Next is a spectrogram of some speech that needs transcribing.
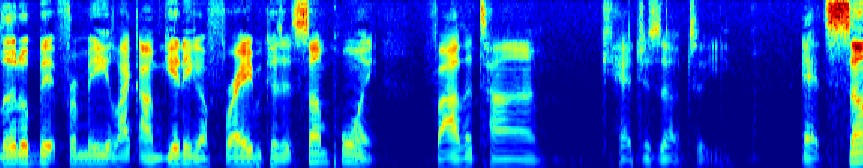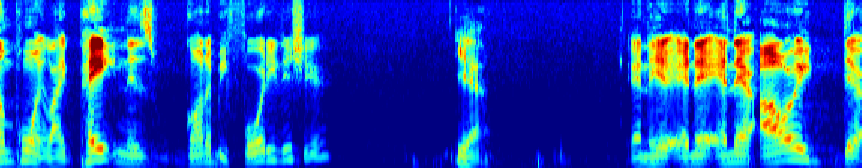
little bit for me. Like I'm getting afraid because at some point, Father Time catches up to you. At some point, like Peyton is going to be 40 this year. Yeah, And here, and they- and they're already there.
